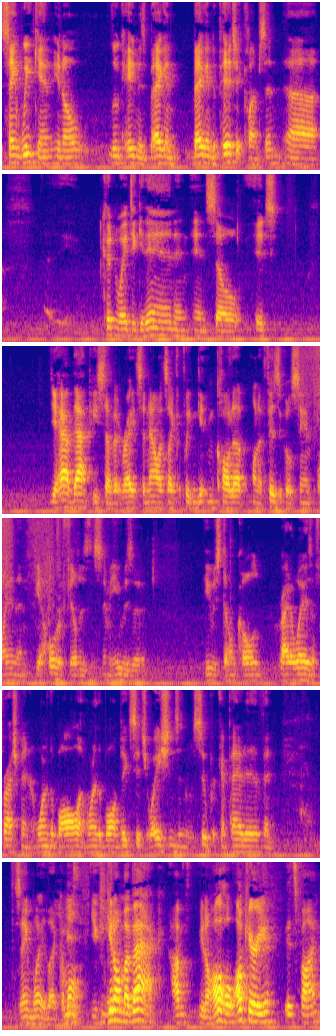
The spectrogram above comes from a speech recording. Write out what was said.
same weekend, you know, Luke Hayden is begging begging to pitch at Clemson. Uh, couldn't wait to get in, and and so it's you have that piece of it, right? So now it's like if we can get him caught up on a physical standpoint, and then yeah, Holderfield is. I mean, he was a he was stone cold right away as a freshman, and won the ball and won the ball in big situations, and was super competitive and the same way. Like, come on, you can get on my back. I'm, you know, I'll hold, I'll carry you. It's fine.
